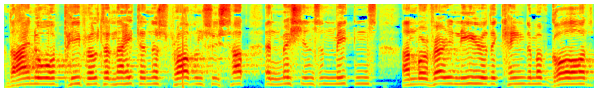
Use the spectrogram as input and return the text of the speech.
And I know of people tonight in this province who sat in missions and meetings and were very near the kingdom of God.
